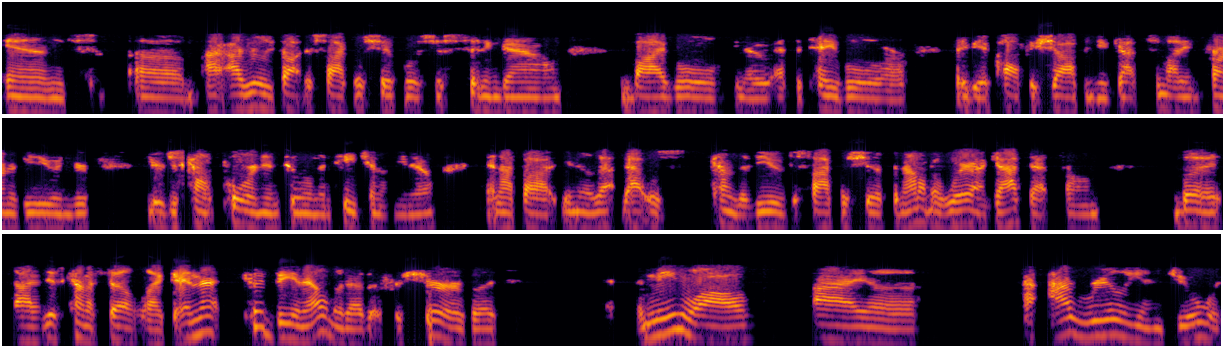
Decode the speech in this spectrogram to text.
and um, I, I really thought discipleship was just sitting down, Bible, you know, at the table or maybe a coffee shop, and you've got somebody in front of you, and you're you're just kind of pouring into them and teaching them, you know. And I thought, you know, that that was kind of the view of discipleship, and I don't know where I got that from, but I just kind of felt like, and that could be an element of it for sure. But meanwhile, I uh, I, I really enjoyed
